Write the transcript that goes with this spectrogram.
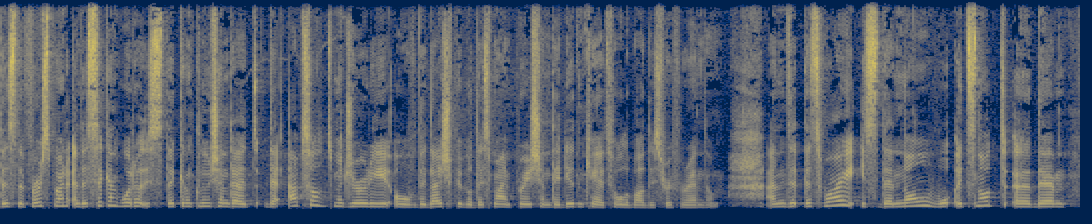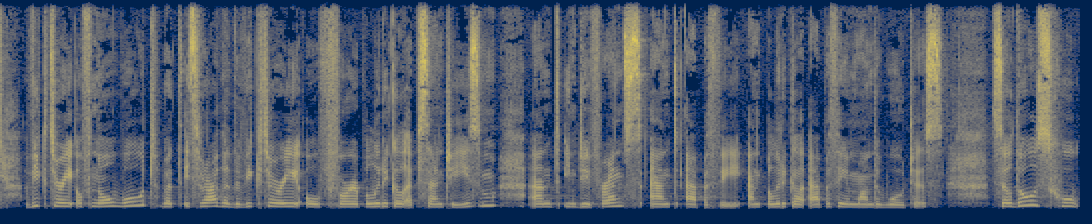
That's the first point. And the second point is the conclusion that the absolute majority of the Dutch people, that's my impression, they didn't care at all about this referendum. And that's why it's the no, it's not uh, the victory of no vote, but it's rather the victory of political absenteeism and indifference and apathy, and political apathy among the voters. So those who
